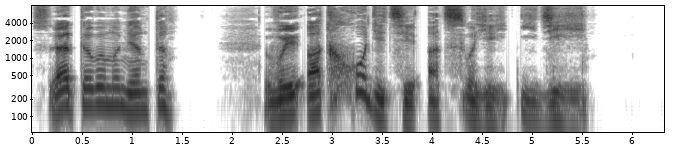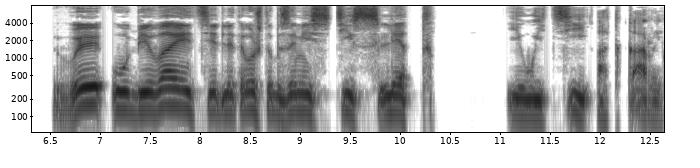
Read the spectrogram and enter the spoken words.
С этого момента вы отходите от своей идеи. Вы убиваете для того, чтобы замести след и уйти от кары.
